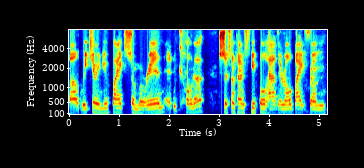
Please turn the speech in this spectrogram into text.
Uh, we carry new bikes from Marin and Kona. So sometimes people have their old bike from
